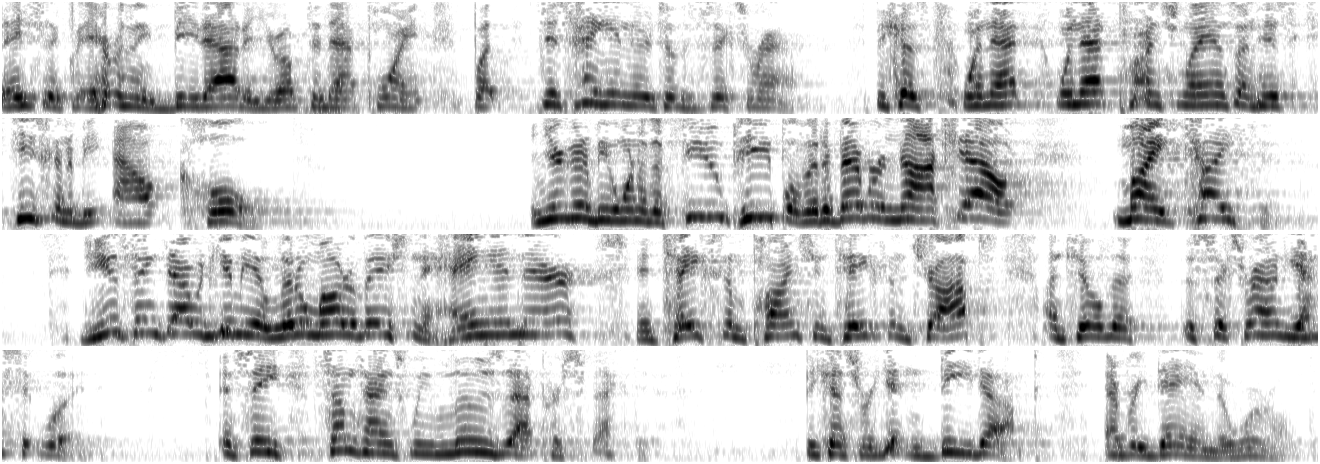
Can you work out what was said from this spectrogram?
basically everything beat out of you up to that point, but just hang in there to the sixth round. Because when that, when that punch lands on his, he's going to be out cold. And you're going to be one of the few people that have ever knocked out Mike Tyson. Do you think that would give me a little motivation to hang in there and take some punch and take some chops until the, the sixth round? Yes, it would. And see, sometimes we lose that perspective because we're getting beat up every day in the world.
